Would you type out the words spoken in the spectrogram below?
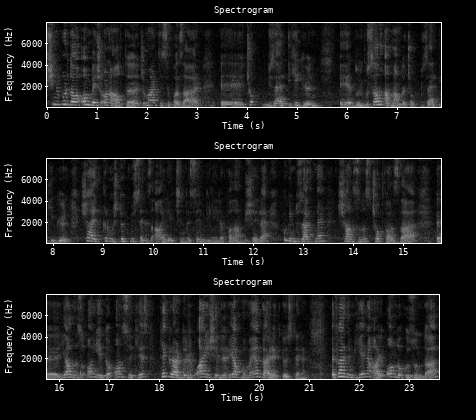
Şimdi burada 15-16 cumartesi pazar e, çok güzel iki gün e, duygusal anlamda çok güzel iki gün. Şayet kırmış dökmüşseniz aile içinde sevgiliyle falan bir şeyler bugün düzeltme şansınız çok fazla. E, yalnız 17-18 tekrar dönüp aynı şeyleri yapmamaya gayret gösterin. Efendim yeni ay 19'unda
